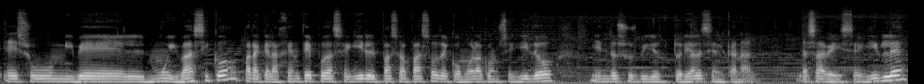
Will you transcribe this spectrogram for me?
Es un nivel muy básico para que la gente pueda seguir el paso a paso de cómo lo ha conseguido viendo sus videotutoriales en el canal. Ya sabéis, seguirle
